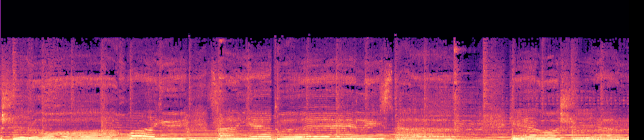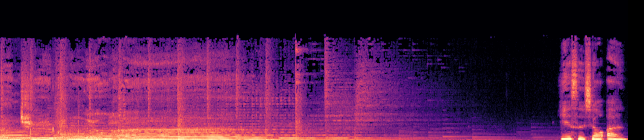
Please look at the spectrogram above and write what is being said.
是落花雨，残叶对离散。叶落时，冉冉去共流寒。夜色消暗，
